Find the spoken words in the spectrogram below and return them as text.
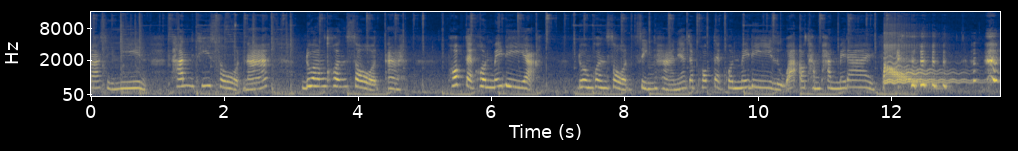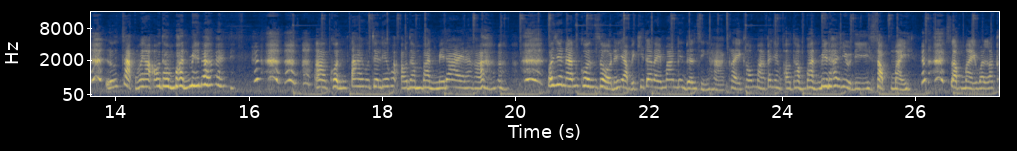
ราศีมีน ท่านที่โสดนะ ดวงคนโสดอะพบแต่คนไม่ดีอะดวงคนโสดสิงหาเนี่ยจะพบแต่คนไม่ดีหรือว่าเอาทำพันไม่ได้ รู้จักไหมคะเอาทำพันไม่ได้อ่า คนใต้เขาจะเรียกว่าเอาดำบันไม่ได้นะคะ เพราะฉะนั้นคนโสดเนี่ยอย่าไปคิดอะไรมากในเดือนสิงหาใครเข้ามาก็ยังเอาทำพันไม่ได้อยู่ดี สับใหม่ สับใหม่วันละค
